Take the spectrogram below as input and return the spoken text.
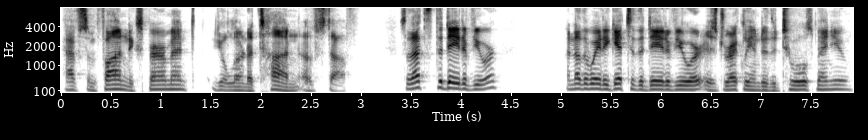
have some fun, experiment. You'll learn a ton of stuff. So that's the data viewer. Another way to get to the data viewer is directly under the tools menu.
